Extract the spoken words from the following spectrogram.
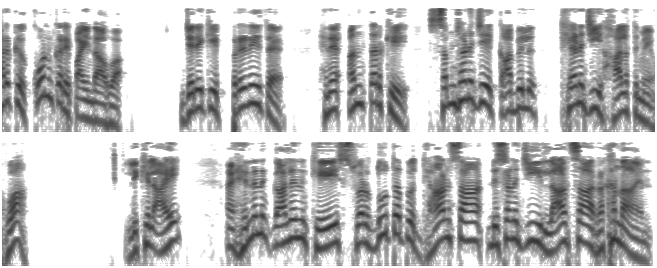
फ़र्क़ु कोन करे पाईंदा हुआ जॾहिं कि प्रेरित हिन अंतर खे समझण जे क़ाबिल थियण जी हालति में हुआ लिखियलु आहे ऐं हिननि ॻाल्हियुनि खे स्वर्गदूत बि ध्यान सां ॾिसण जी लालसा रखंदा आहिनि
